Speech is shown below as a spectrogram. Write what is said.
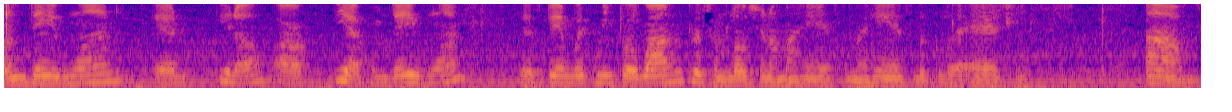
from day one. And, you know, or yeah, from day one that's been with me for a while. Me put some lotion on my hands because my hands look a little ashy. Um,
